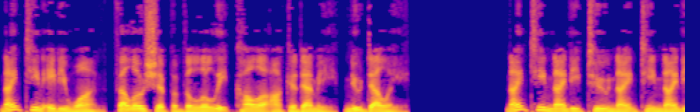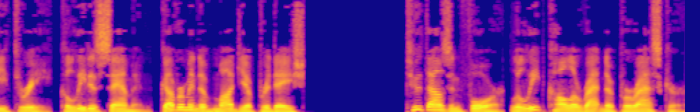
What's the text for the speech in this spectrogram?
1981 Fellowship of the Lalit Kala Akademi New Delhi 1992–1993, Kalidas Samman, Government of Madhya Pradesh. 2004, Lalit Kala Ratna Puraskar,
